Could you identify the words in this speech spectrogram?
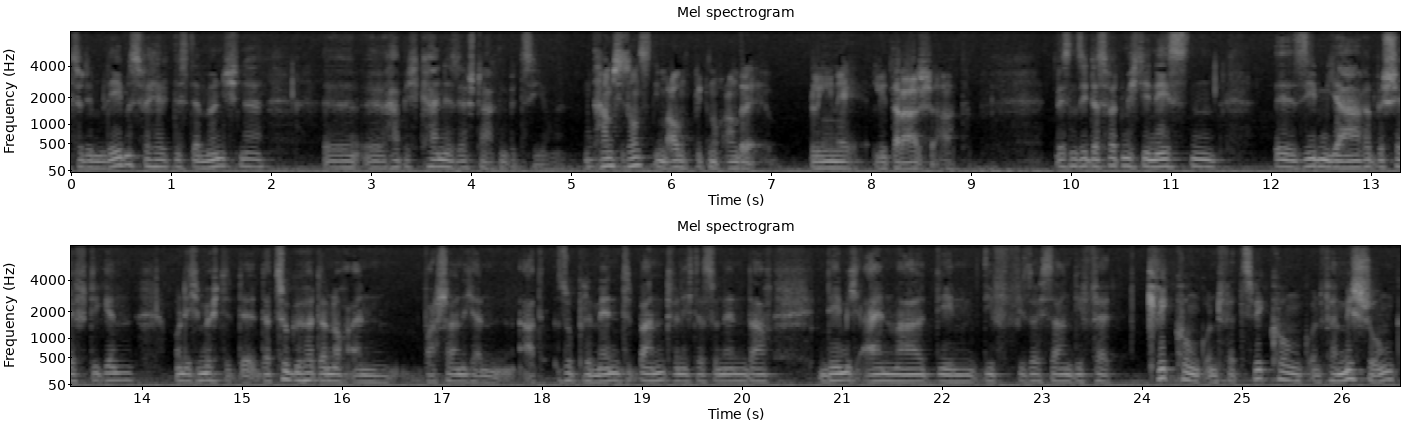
zu dem Lebensverhältnis der Münchner äh, äh, habe ich keine sehr starken Beziehungen. Und haben Sie sonst im Augenblick noch andere Pläne literarischer Art? Wissen Sie, das wird mich die nächsten äh, sieben Jahre beschäftigen und ich möchte, dazu gehört dann noch ein, wahrscheinlich eine Art Supplementband, wenn ich das so nennen darf, in dem ich einmal den, die, wie soll ich sagen, die Verquickung und Verzwickung und Vermischung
